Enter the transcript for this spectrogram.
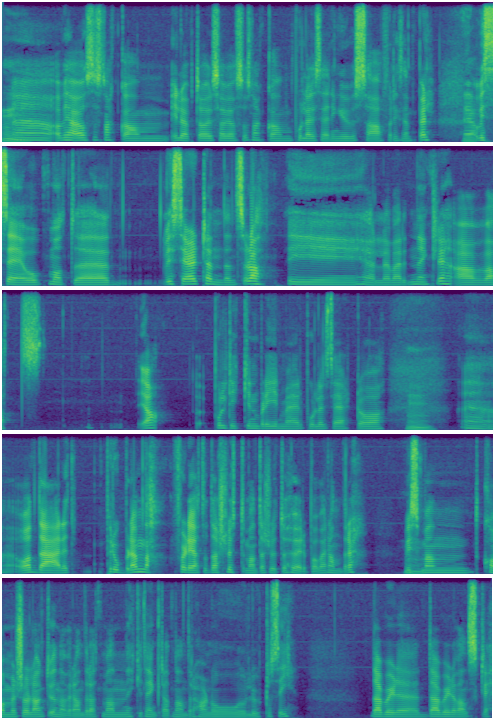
Mm. Eh, og vi har jo også snakket om, I løpet av året så har vi også snakka om polarisering i USA, f.eks. Ja. Og vi ser jo på en måte Vi ser tendenser da, i hele verden, egentlig, av at ja, politikken blir mer polarisert, og, Mm. Eh, og at det er et problem, da. fordi at da slutter man til slutt å høre på hverandre. Hvis Mm. man kommer så langt unna hverandre at man ikke tenker at den andre har noe lurt å si. Da blir det, da blir det vanskelig.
